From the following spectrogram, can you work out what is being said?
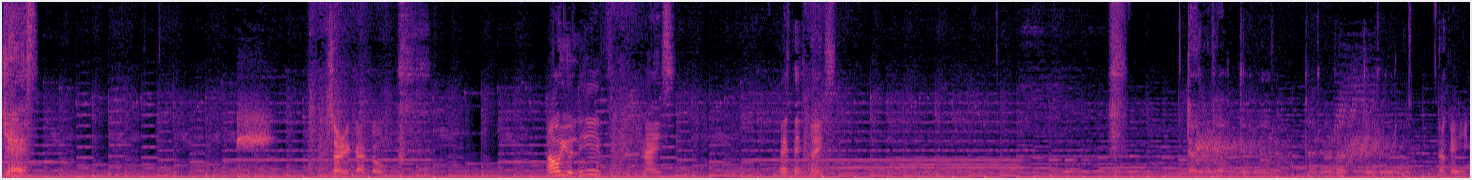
Yes! Sorry, Cargo. Oh, you live! Nice. Nice, nice, nice. Okay.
